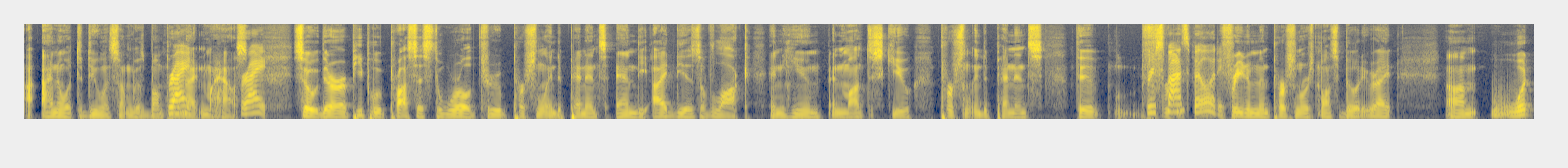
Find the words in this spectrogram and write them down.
I, I know what to do when something goes bump in the night in my house. Right. So there are people who process the world through personal independence and the ideas of Locke and Hume and Montesquieu, personal independence, the fr- Responsibility. freedom and personal responsibility, right? Um, what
